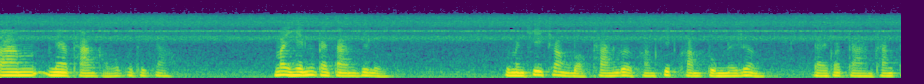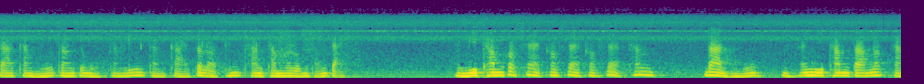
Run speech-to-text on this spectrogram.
ตามแนวทางของพระพุทธเจ้า ไม่เห็นไปตามที่เลย คือมันชี้ช่องบอกทางด้วยความคิดความปรุงในเรื่อง ใดก็ตามทางตาทางหูทางจมูกทางลิ้นทางกาย ตลอดถึงทางธรรมอารมณ์ของใจมีธรรมก็แทรกเข้าแทรกเข้าแทรกทั้งด้านหูให้มีธรรมตามรักษา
